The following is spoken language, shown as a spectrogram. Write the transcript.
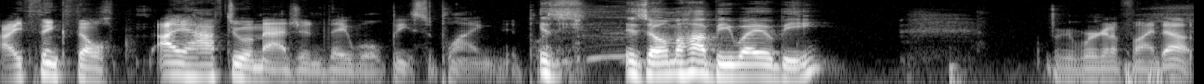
I think they'll. I have to imagine they will be supplying. Is is Omaha BYOB? We're, we're gonna find out.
